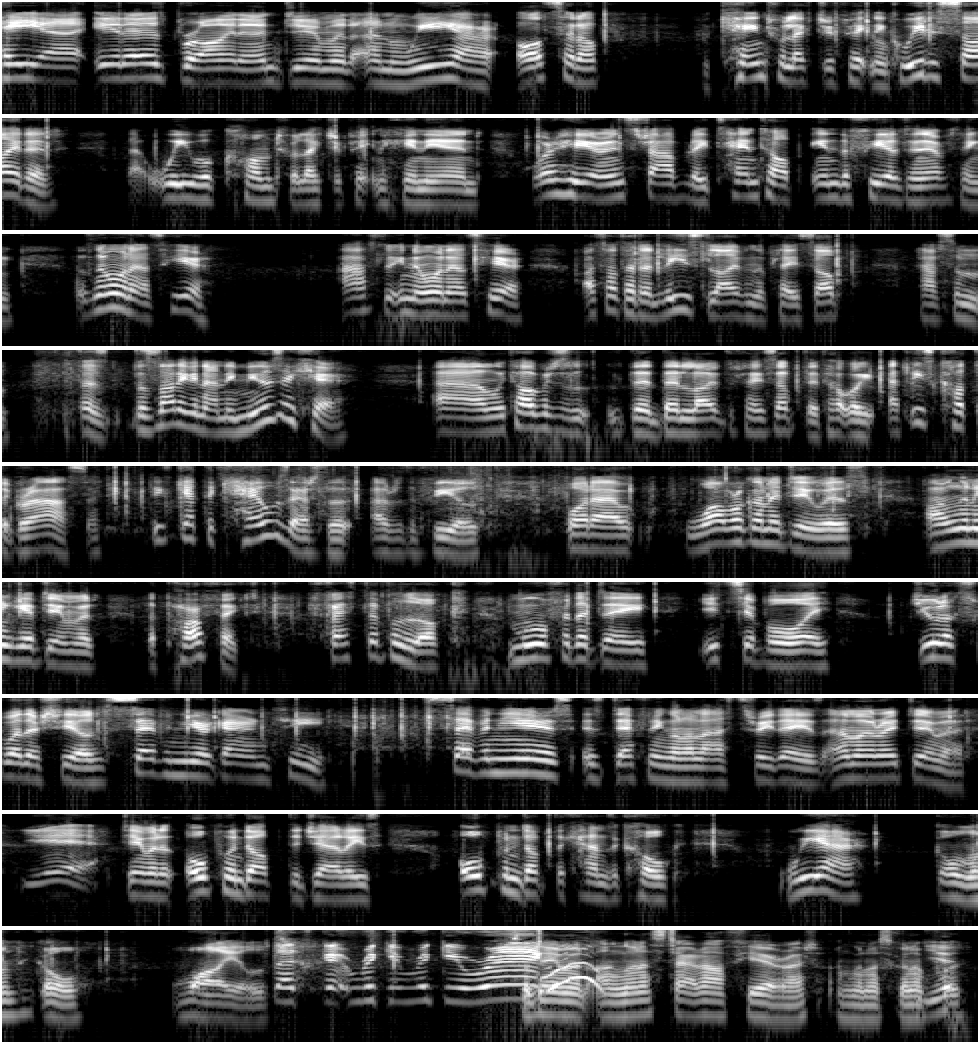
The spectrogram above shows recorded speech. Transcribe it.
Hey, uh, it is Brian and Diarmuid, and we are all set up. We came to Electric Picnic. We decided that we will come to Electric Picnic in the end. We're here in Stradbally, tent up in the field and everything. There's no one else here. Absolutely no one else here. I thought that at least liven the place up. Have some. There's, there's not even any music here. Um, we thought we just they, they liven the place up. They thought we at least cut the grass, at least get the cows out of the out of the field. But uh, what we're gonna do is I'm gonna give Diarmuid the perfect festival look. Move for the day. It's your boy. Dulux Weather Shield, seven year guarantee. Seven years is definitely going to last three days. Am I right, Diarmuid? Yeah. Diarmuid has opened up the jellies, opened up the cans of Coke. We are going to go wild. Let's get Ricky Ricky Ray. So, Diarmuid, I'm going to start off here, right? I'm gonna, just going to Yep.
